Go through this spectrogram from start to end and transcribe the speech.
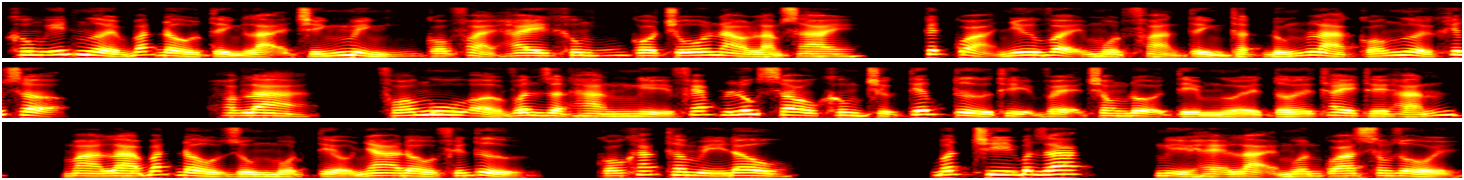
không ít người bắt đầu tỉnh lại chính mình có phải hay không có chỗ nào làm sai, kết quả như vậy một phản tỉnh thật đúng là có người khiếp sợ. Hoặc là, Phó Ngu ở Vân Giật Hàn nghỉ phép lúc sau không trực tiếp từ thị vệ trong đội tìm người tới thay thế hắn, mà là bắt đầu dùng một tiểu nha đầu phiến tử, có khác thâm ý đâu. Bất chi bất giác, nghỉ hè lại muốn qua xong rồi.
